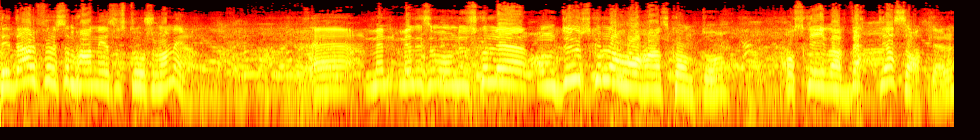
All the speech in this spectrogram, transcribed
Det är därför som han är så stor som han är. Eh, men men liksom, om, du skulle, om du skulle ha hans konto och skriva vettiga saker,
